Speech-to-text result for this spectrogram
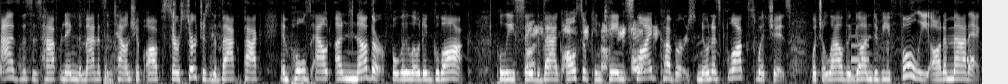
As this is happening, the Madison Township officer searches the backpack and pulls out another fully loaded Glock. Police say the bag also contained slide covers known as Glock switches, which allow the gun to be fully automatic.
